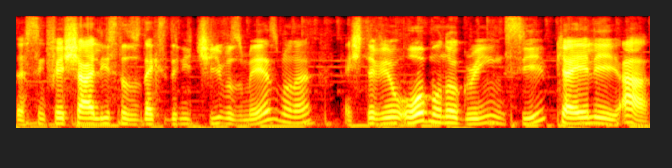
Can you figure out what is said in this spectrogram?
Assim, fechar a lista dos decks definitivos mesmo, né? A gente teve o Monogreen em si, que aí ele. Ah,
